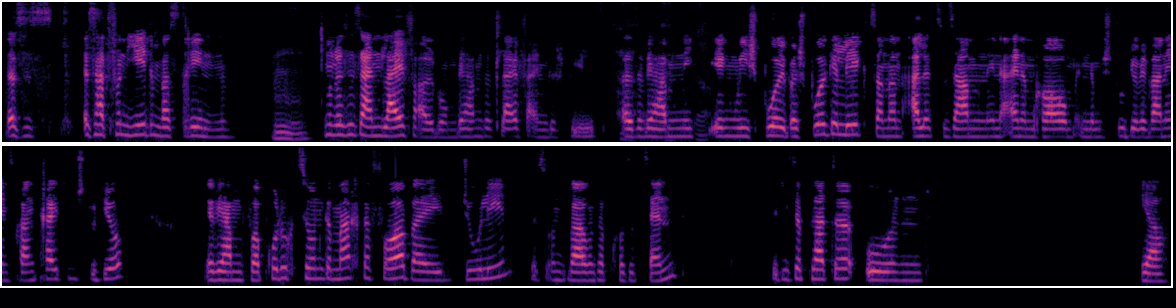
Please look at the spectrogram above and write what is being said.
dass es, es hat von jedem was drin. Mhm. Und es ist ein Live-Album. Wir haben das live eingespielt. Ah, also wir haben nicht ja. irgendwie Spur über Spur gelegt, sondern alle zusammen in einem Raum, in einem Studio. Wir waren in Frankreich im Studio. Ja, wir haben Vorproduktion gemacht davor bei Julie. Das war unser Produzent für diese Platte. Und ja,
